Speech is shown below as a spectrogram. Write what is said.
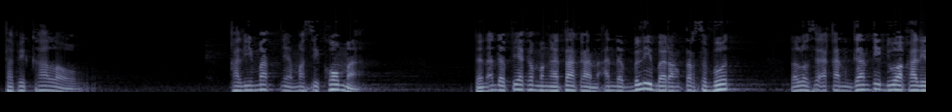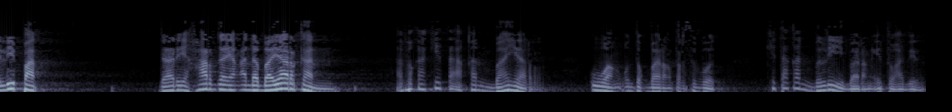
Tapi kalau kalimatnya masih koma, dan ada pihak yang mengatakan Anda beli barang tersebut lalu saya akan ganti dua kali lipat dari harga yang Anda bayarkan. Apakah kita akan bayar uang untuk barang tersebut? Kita akan beli barang itu hadir.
